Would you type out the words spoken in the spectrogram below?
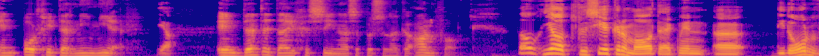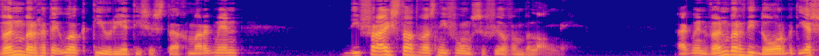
en potgieter nie meer. Ja. En dit het hy gesien as 'n persoonlike aanval. Wel ja, tot 'n sekere mate. Ek meen uh die dorp Winburg het hy ook teoreties gestig, maar ek meen die Vrystaat was nie vir hom soveel van belang nie. Ek meen Winburg die dorp het eers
